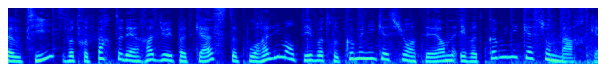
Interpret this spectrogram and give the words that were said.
Sauti, votre partenaire radio et podcast pour alimenter votre communication interne et votre communication de marque.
